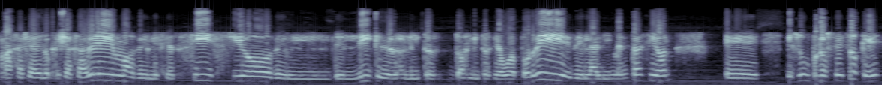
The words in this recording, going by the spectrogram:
más allá de lo que ya sabemos, del ejercicio, del, líquido, de los litros, dos litros de agua por día y de la alimentación, eh, es un proceso que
